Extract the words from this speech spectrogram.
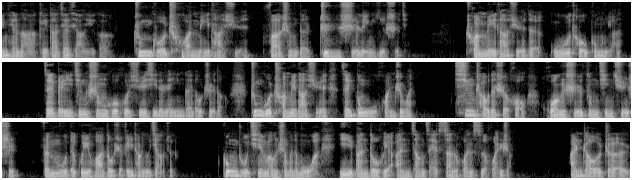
今天呢，给大家讲一个中国传媒大学发生的真实灵异事件——传媒大学的无头宫女案。在北京生活或学习的人应该都知道，中国传媒大学在东五环之外。清朝的时候，皇室宗亲去世，坟墓的规划都是非常有讲究的。公主、亲王什么的墓啊，一般都会安葬在三环、四环上。按照这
